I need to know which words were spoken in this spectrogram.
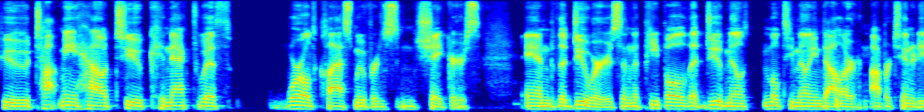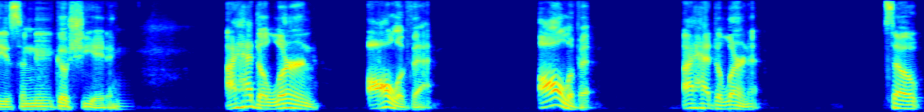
who taught me how to connect with world class movers and shakers and the doers and the people that do mil- multi-million dollar opportunities and negotiating. I had to learn all of that. All of it. I had to learn it. So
